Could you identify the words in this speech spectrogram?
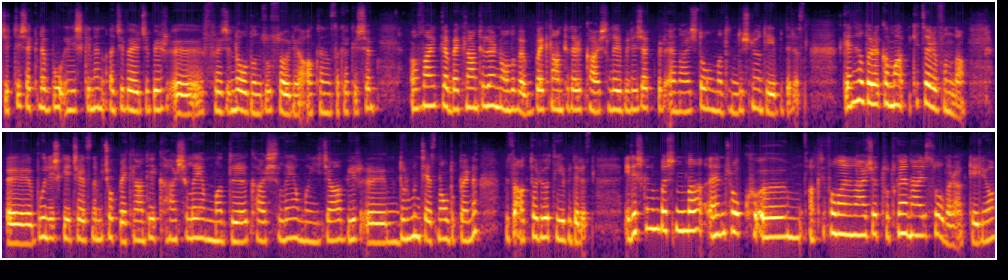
Ciddi şekilde bu ilişkinin acı verici bir e, sürecinde olduğunuzu söylüyor aklınızdaki kişi. Özellikle beklentilerin olduğu ve bu beklentileri karşılayabilecek bir enerjide olmadığını düşünüyor diyebiliriz. Genel olarak ama iki tarafında e, bu ilişki içerisinde birçok beklentiyi karşılayamadığı, karşılayamayacağı bir e, durumun içerisinde olduklarını bize aktarıyor diyebiliriz. İlişkinin başında en çok e, aktif olan enerji tutku enerjisi olarak geliyor.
